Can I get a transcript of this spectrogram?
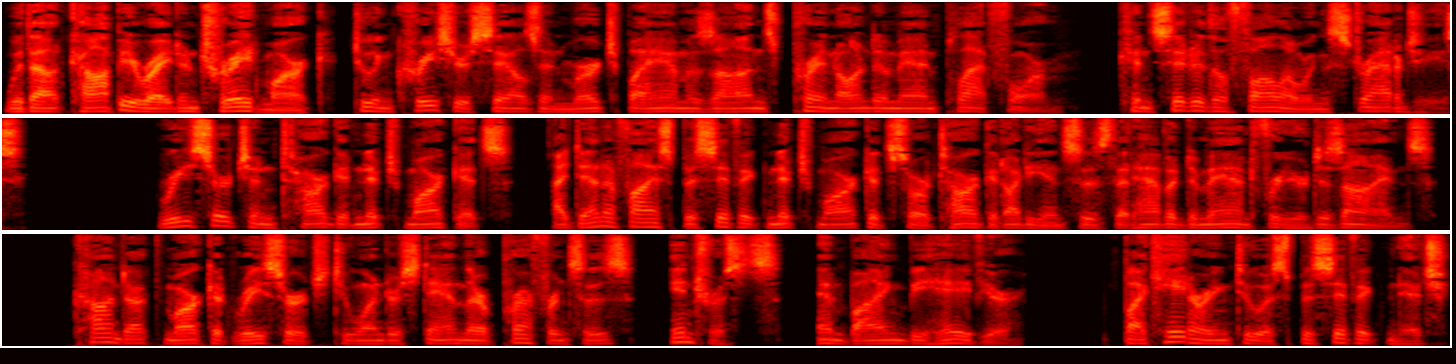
without copyright and trademark. To increase your sales and merch by Amazon's print-on-demand platform, consider the following strategies. Research and target niche markets, identify specific niche markets or target audiences that have a demand for your designs. Conduct market research to understand their preferences, interests, and buying behavior. By catering to a specific niche,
